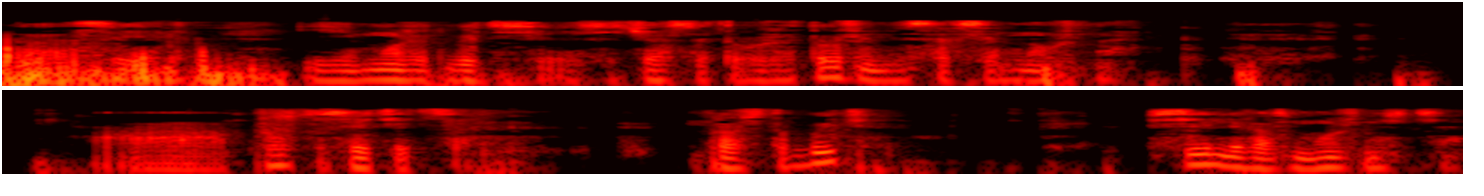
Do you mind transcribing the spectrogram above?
э, свет. И может быть сейчас это уже тоже не совсем нужно. А просто светиться. Просто быть в силе возможности.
